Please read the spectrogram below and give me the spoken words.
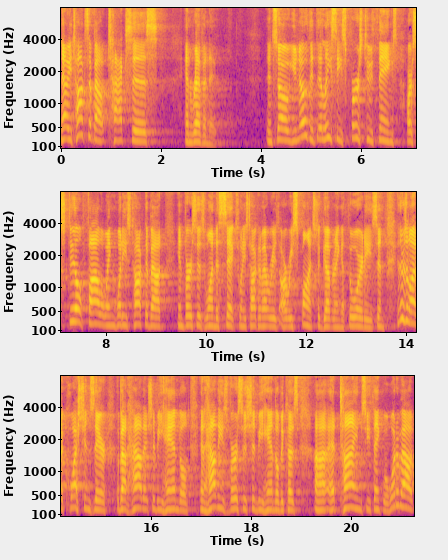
Now, he talks about taxes and revenue. And so you know that at least these first two things are still following what he's talked about in verses 1 to 6 when he's talking about our response to governing authorities. And, and, there's a lot of questions there about how that should be handled and how these verses should be handled because uh, at times you think, well, what about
